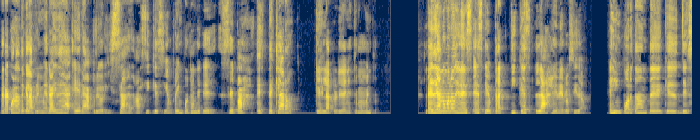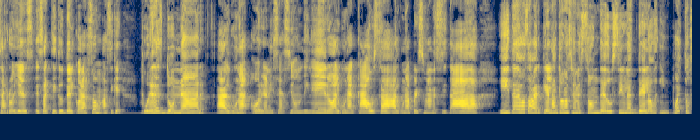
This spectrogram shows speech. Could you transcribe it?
Pero acuérdate que la primera idea era priorizar, así que siempre es importante que sepas, estés claro qué es la prioridad en este momento. La idea número 10 es que practiques la generosidad. Es importante que desarrolles esa actitud del corazón, así que puedes donar a alguna organización dinero, alguna causa, alguna persona necesitada. Y te dejo saber que las donaciones son deducibles de los impuestos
